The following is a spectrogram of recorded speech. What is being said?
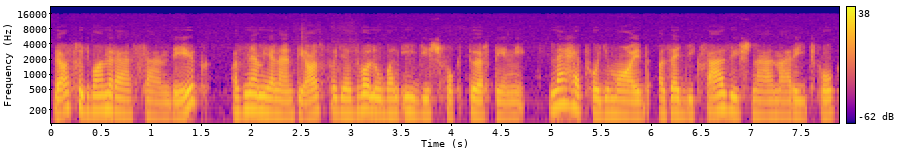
de az, hogy van rá szándék, az nem jelenti azt, hogy ez valóban így is fog történni. Lehet, hogy majd az egyik fázisnál már így fog,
